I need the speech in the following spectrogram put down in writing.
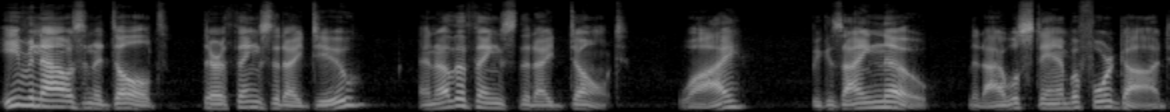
Even now, as an adult, there are things that I do and other things that I don't. Why? Because I know that I will stand before God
